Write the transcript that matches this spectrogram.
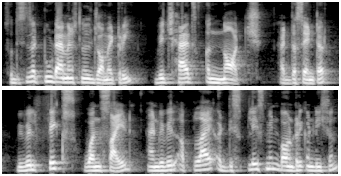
So this is a two-dimensional geometry which has a notch at the center. We will fix one side and we will apply a displacement boundary condition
